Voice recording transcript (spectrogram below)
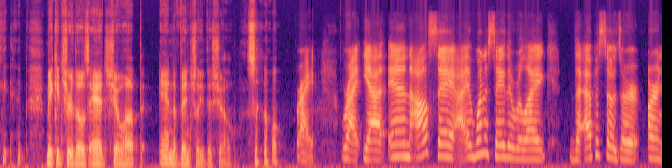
making sure those ads show up and eventually the show. So, right, right, yeah. And I'll say, I want to say they were like the episodes are are an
